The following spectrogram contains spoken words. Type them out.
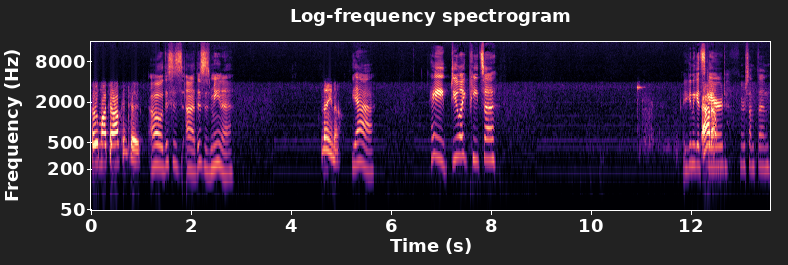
Who am I talking to? Oh, this is uh this is Mina. Nina. Yeah. Hey, do you like pizza? Are you gonna get scared or something?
